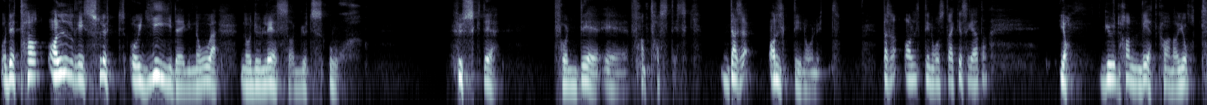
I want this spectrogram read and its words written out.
Og det tar aldri slutt å gi deg noe når du leser Guds ord. Husk det, for det er fantastisk. Der er alltid noe nytt. Der er alltid noe å strekke seg etter. Ja, Gud han vet hva han har gjort.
